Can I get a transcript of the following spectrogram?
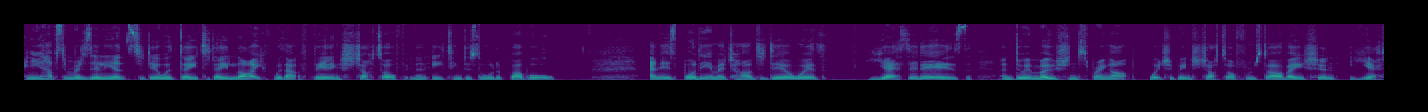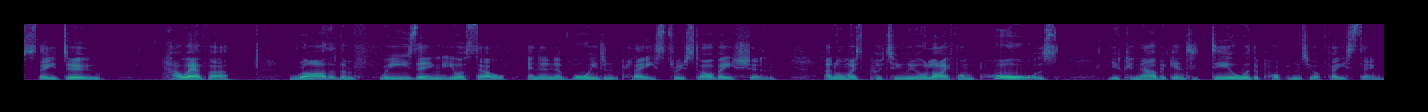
And you have some resilience to deal with day to day life without feeling shut off in an eating disorder bubble. And is body image hard to deal with? Yes, it is. And do emotions spring up, which have been shut off from starvation? Yes, they do. However, rather than freezing yourself in an avoidant place through starvation, and almost putting your life on pause, you can now begin to deal with the problems you're facing.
